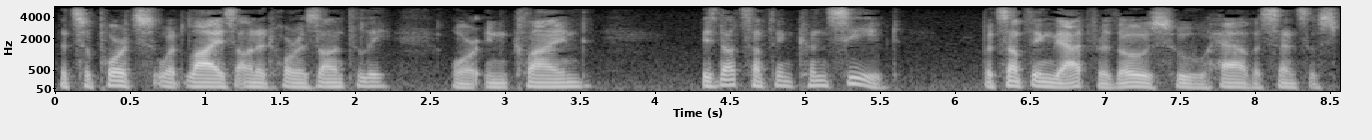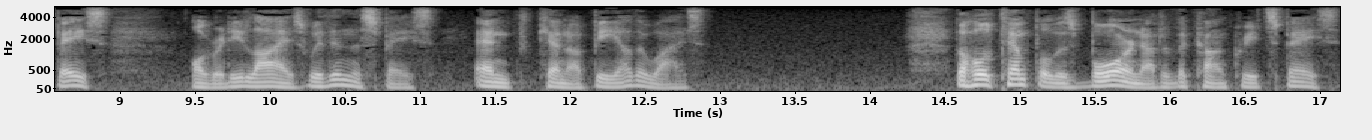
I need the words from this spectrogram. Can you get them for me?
that supports what lies on it horizontally or inclined is not something conceived, but something that, for those who have a sense of space, already lies within the space and cannot be otherwise. The whole temple is born out of the concrete space.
